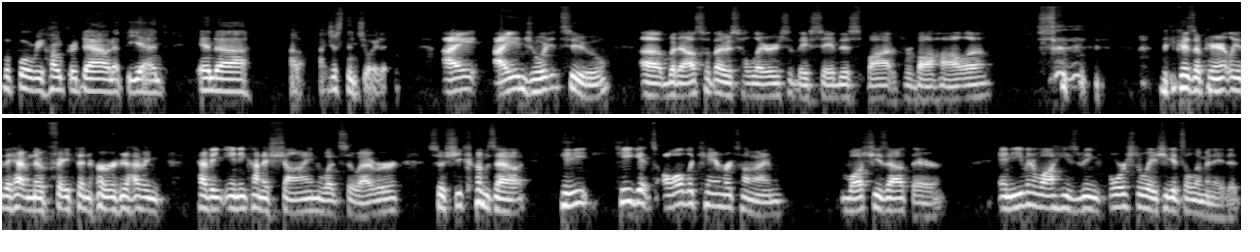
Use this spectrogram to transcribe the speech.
before we hunker down at the end. And uh, I, I just enjoyed it. I I enjoyed it too, uh, but I also thought it was hilarious that they saved this spot for Valhalla, because apparently they have no faith in her having having any kind of shine whatsoever. So she comes out. He he gets all the camera time while she's out there, and even while he's being forced away, she gets eliminated.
